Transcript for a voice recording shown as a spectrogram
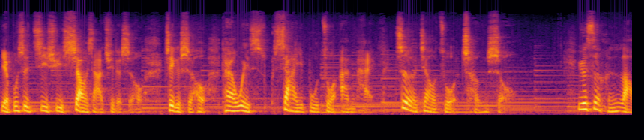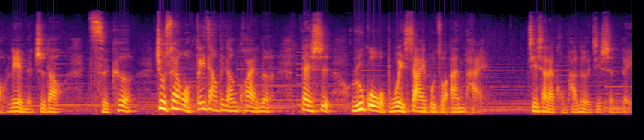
也不是继续笑下去的时候。这个时候，他要为下一步做安排，这叫做成熟。约瑟很老练的知道，此刻就算我非常非常快乐，但是如果我不为下一步做安排，接下来恐怕乐极生悲。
